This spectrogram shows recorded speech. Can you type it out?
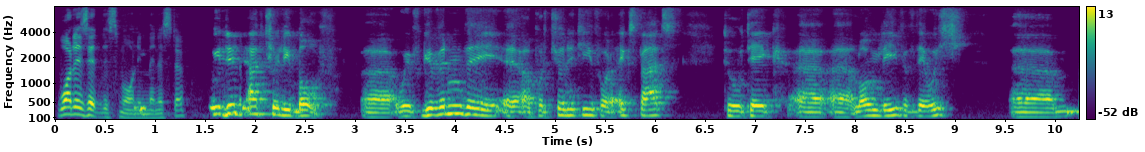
What is it this morning, Minister? We did actually both. Uh, we've given the uh, opportunity for expats to take uh, long leave if they wish, um,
